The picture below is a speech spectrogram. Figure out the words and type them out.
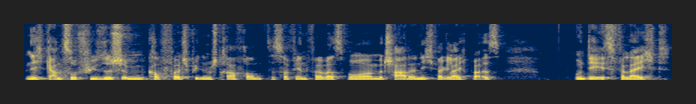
Nicht ganz so physisch im Kopfballspiel im Strafraum. Das ist auf jeden Fall was, wo man mit Schade nicht vergleichbar ist. Und der ist vielleicht,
